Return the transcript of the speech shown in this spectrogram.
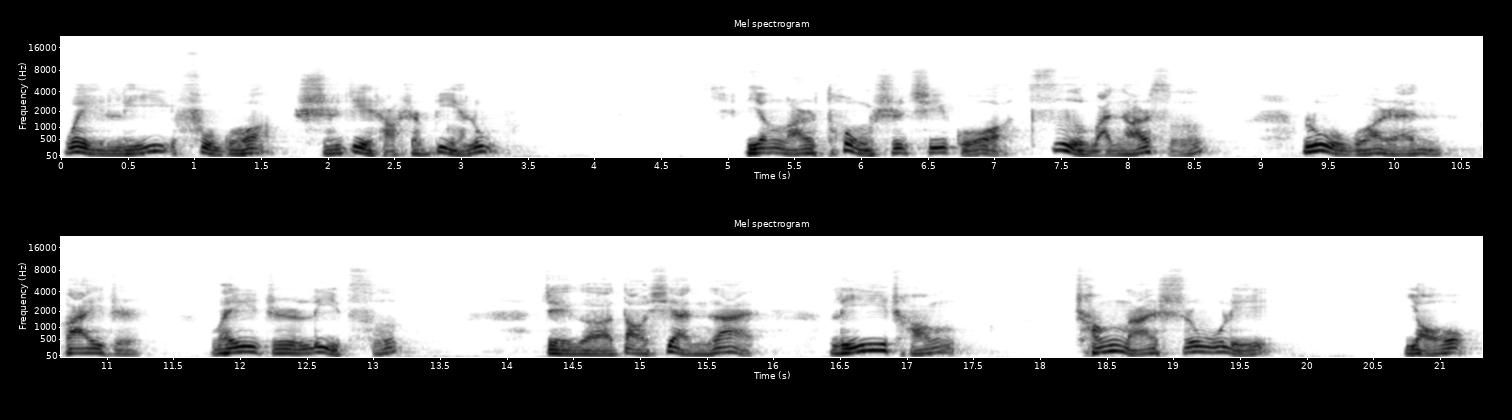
为黎复国，实际上是灭陆。因而痛失其国，自刎而死。陆国人哀之，为之立祠。这个到现在，离城城南十五里有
